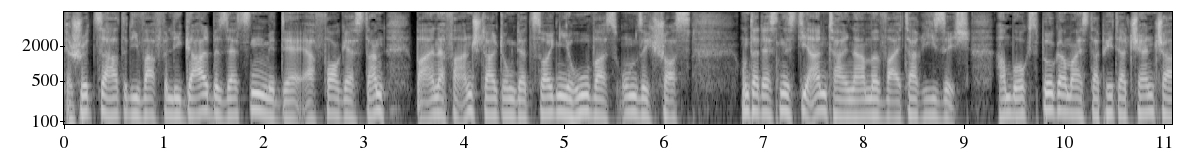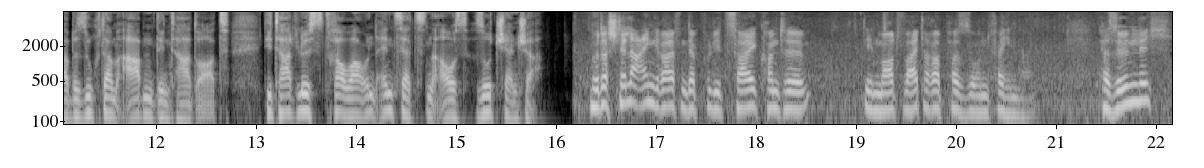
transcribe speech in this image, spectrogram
Der Schütze hatte die Waffe legal besessen, mit der er vorgestern bei einer Veranstaltung der Zeugen Jehovas um sich schoss. Unterdessen ist die Anteilnahme weiter riesig. Hamburgs Bürgermeister Peter Tschentscher besucht am Abend den Tatort. Die Tat löst Trauer und Entsetzen aus, so Tschentscher. Nur das schnelle Eingreifen der Polizei konnte den Mord weiterer Personen verhindern. Persönlich,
